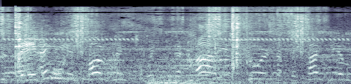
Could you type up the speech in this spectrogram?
freedom, baby! involvement with the various tours of the country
